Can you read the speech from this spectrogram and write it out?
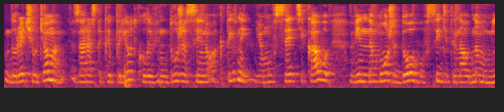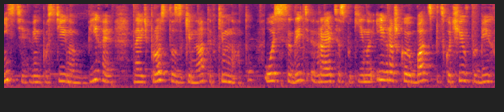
До речі, у Тьоми зараз такий період, коли він дуже сильно активний, йому все цікаво, він не може довго всидіти на одному місці, він постійно бігає, навіть просто з кімнати в кімнату. Ось сидить, грається спокійно іграшкою, бац, підскочив, побіг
